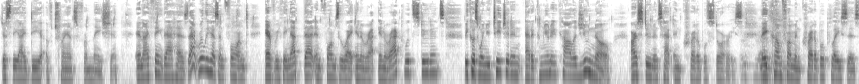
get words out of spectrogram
just the idea of transformation. And I think that has, that really has informed everything. That, that informs the way I interact, interact with students. Because when you teach it in, at a community college, you know our students have incredible stories. Mm-hmm. They come from incredible places.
